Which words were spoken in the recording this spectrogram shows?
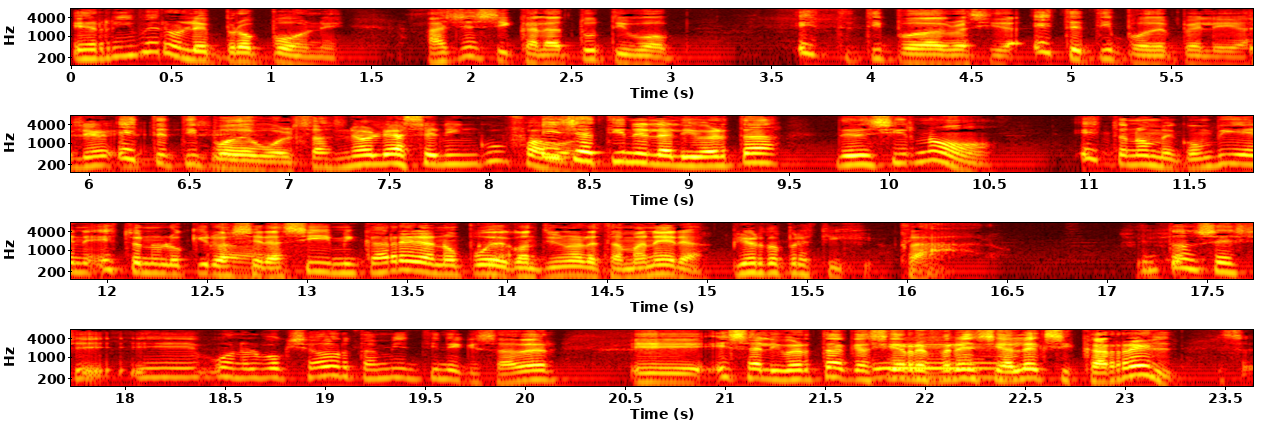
el Rivero le propone a Jessica la Bob este tipo de adversidad, este tipo de peleas, Le- este tipo sí. de bolsas, No le hace ningún favor. ella tiene la libertad de decir no. Esto no me conviene, esto no lo quiero Claro. hacer así, mi carrera no puede continuar de esta manera. Pierdo prestigio. Claro. Sí, Entonces, eh, eh, bueno, el boxeador también tiene que saber eh, esa libertad que hacía Eh, referencia a Alexis Carrel, Sa-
